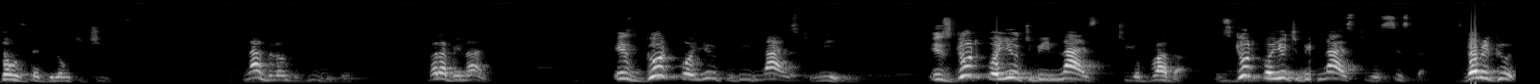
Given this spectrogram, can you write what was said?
those that belong to Jesus. Now belong to Jesus. Eh? Better be nice. It's good for you to be nice to me. It's good for you to be nice to your brother. It's good for you to be nice to your sister. It's very good.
